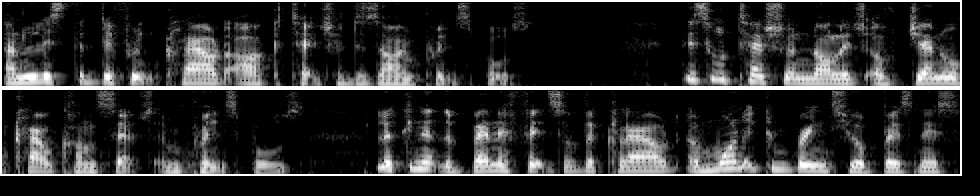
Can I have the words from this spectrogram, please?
and list the different cloud architecture design principles. This will test your knowledge of general cloud concepts and principles, looking at the benefits of the cloud and what it can bring to your business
